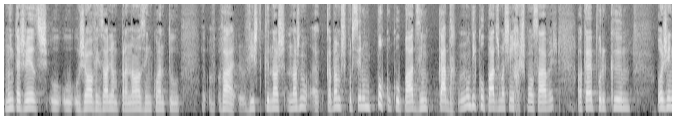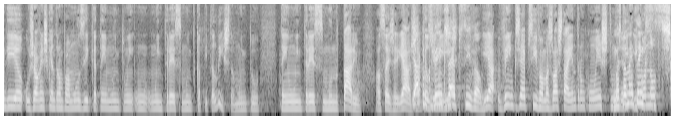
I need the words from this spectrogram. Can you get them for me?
Muitas vezes o- o- os jovens olham para nós enquanto. Vá, visto que nós, nós não, acabamos por ser um pouco culpados e um bocado, não digo culpados, mas sim responsáveis, ok? Porque hoje em dia os jovens que entram para a música têm muito um, um interesse muito capitalista, muito têm um interesse monetário. Ou seja, yeah, já, Já, que eles veem que já é possível. Yeah, veem que já é possível, mas lá está, entram com este Mas e- também e tem, quando que não- se,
